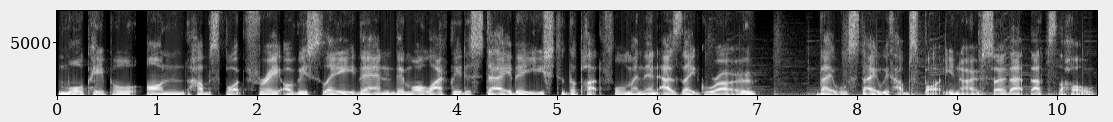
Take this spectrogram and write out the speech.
more people on HubSpot free, obviously, then they're more likely to stay. They're used to the platform. And then as they grow, they will stay with HubSpot, you know. So that that's the whole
